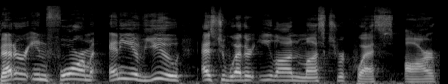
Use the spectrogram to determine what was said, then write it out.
better inform any of you as to whether Elon Musk's requests are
